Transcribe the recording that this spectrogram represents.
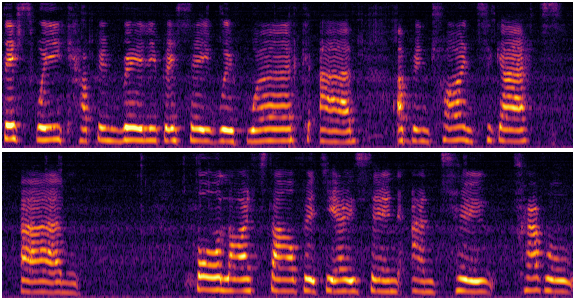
this week I've been really busy with work. Um, I've been trying to get um, four lifestyle videos in and two travel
